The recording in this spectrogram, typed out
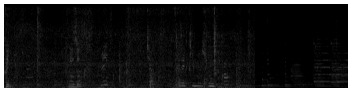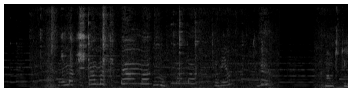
はい。どうぞ。はい。じきましょうか。ママママママ。うん。マ食べよう。食べよう。ママちょっといい？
